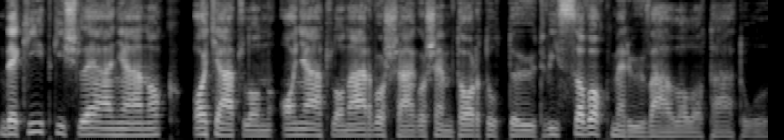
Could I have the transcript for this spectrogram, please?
de két kis leányának atyátlan, anyátlan árvassága sem tartotta őt vissza vakmerő vállalatától.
